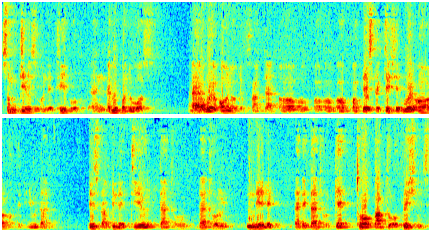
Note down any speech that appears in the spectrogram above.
some deals on the table, and everybody was, uh, were all of the fact that, of, of, of, of the expectation, were all of the view that this would have been a deal that will, that will nail that, that will get Tor back to operations.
